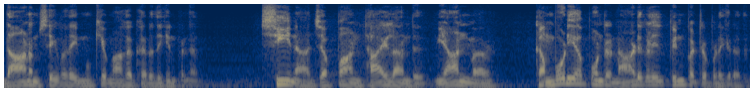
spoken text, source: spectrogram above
தானம் செய்வதை முக்கியமாக கருதுகின்றனர். China Japan Thailand Myanmar Cambodia போன்ற நாடுகளில் பின்பற்றப்படுகிறது.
